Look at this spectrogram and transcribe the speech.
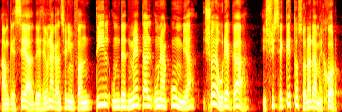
aunque sea desde una canción infantil, un death metal, una cumbia, yo laburé acá y yo hice que esto sonara mejor.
